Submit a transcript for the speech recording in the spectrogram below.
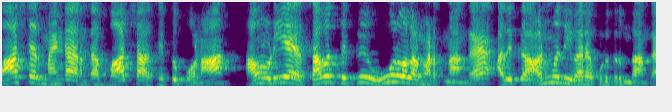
மாஸ்டர் மைண்டா இருந்த பாட்ஷா செத்து போனா அவனுடைய சவத்துக்கு ஊர்வலம் நடத்தினாங்க. அதுக்கு அனுமதி வேற கொடுத்திருந்தாங்க.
